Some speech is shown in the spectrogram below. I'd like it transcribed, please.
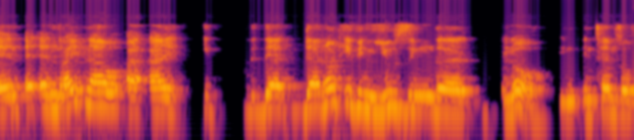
And, and right now, I, I it, they're, they're not even using the law in, in terms of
